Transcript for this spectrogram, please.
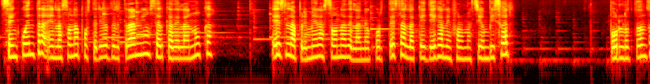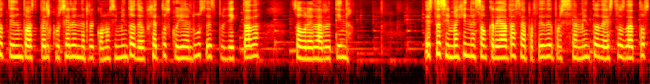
Se encuentra en la zona posterior del cráneo, cerca de la nuca. Es la primera zona de la neocorteza a la que llega la información visual. Por lo tanto, tiene un papel crucial en el reconocimiento de objetos cuya luz es proyectada sobre la retina. Estas imágenes son creadas a partir del procesamiento de estos datos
